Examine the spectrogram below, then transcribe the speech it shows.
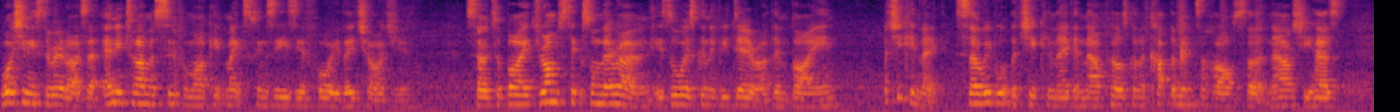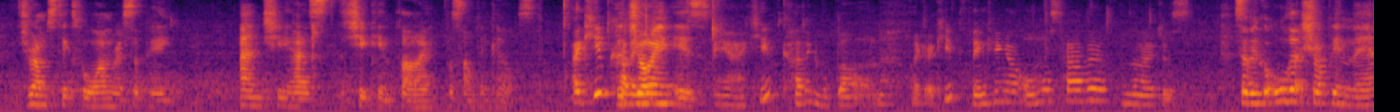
What she needs to realise that any time a supermarket makes things easier for you, they charge you. So to buy drumsticks on their own is always going to be dearer than buying a chicken leg. So we bought the chicken leg, and now Pearl's going to cut them into half so that now she has drumsticks for one recipe, and she has the chicken thigh for something else. I keep The cutting. joint is Yeah, I keep cutting the bone. Like I keep thinking I almost have it, and then I just. so we've got all that shopping there.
